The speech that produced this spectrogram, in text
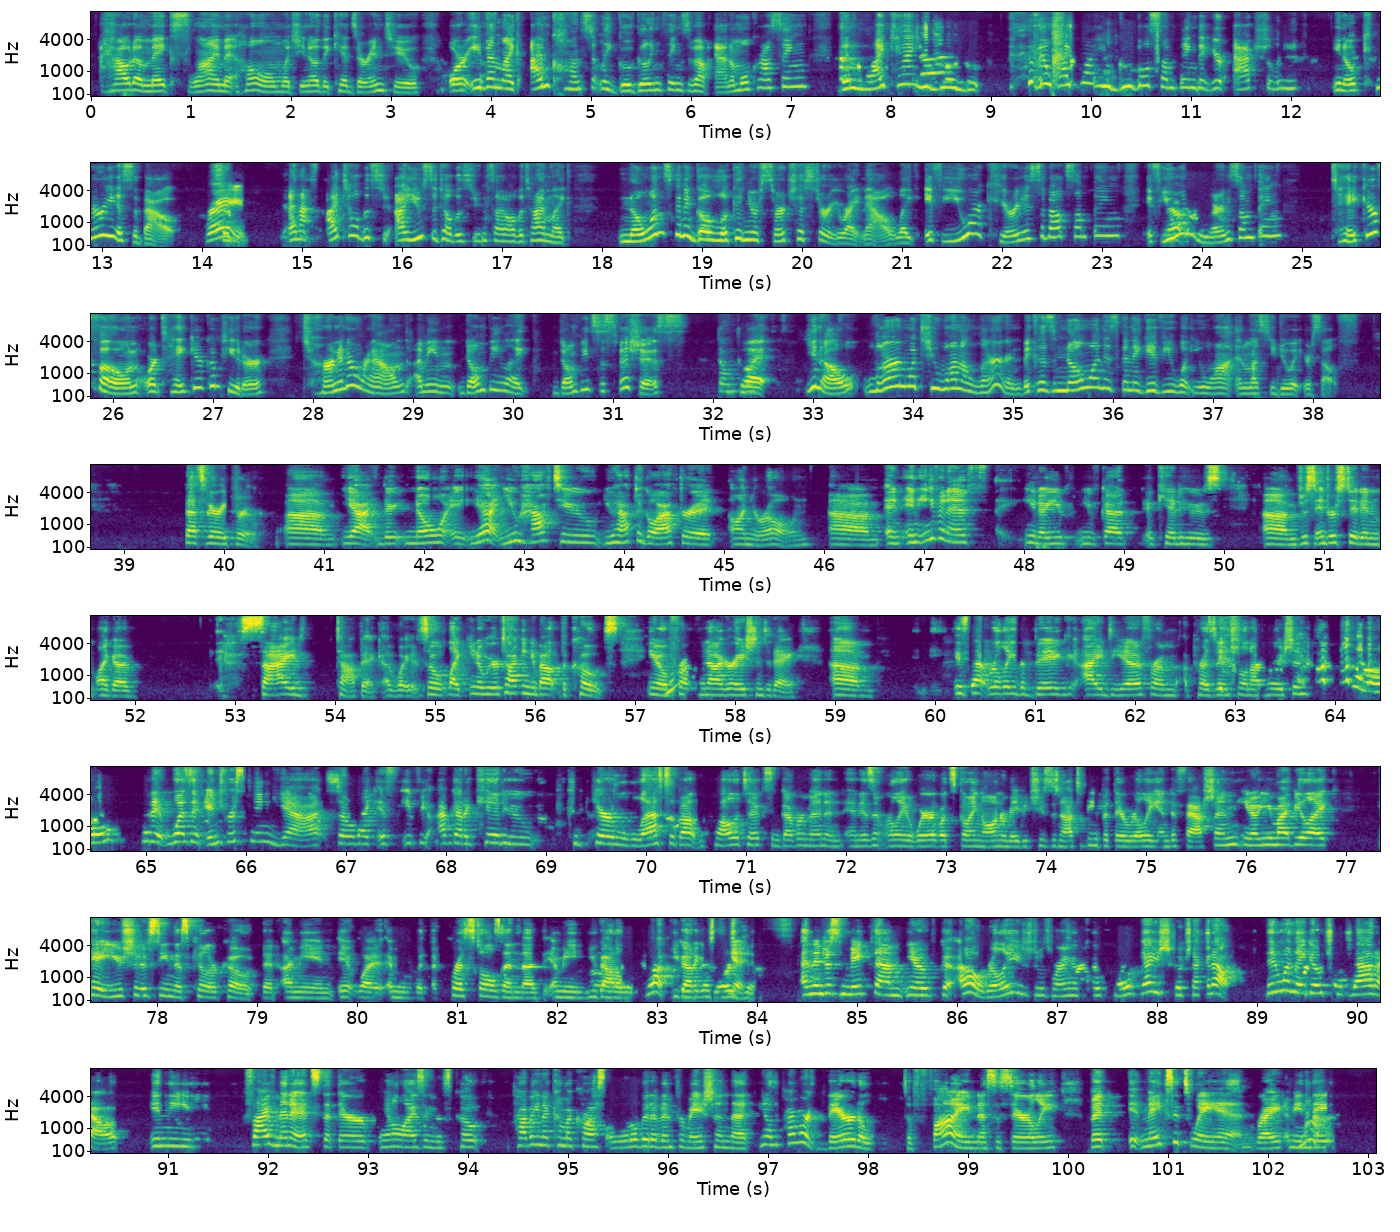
how to make slime at home, which you know the kids are into, or even like I'm constantly googling things about Animal Crossing, then why can't you go? then why can't you Google something that you're actually, you know, curious about? Right. So, and I, I tell this, I used to tell the students that all the time, like, no one's going to go look in your search history right now. Like, if you are curious about something, if you yeah. want to learn something, take your phone or take your computer, turn it around. I mean, don't be like, don't be suspicious. Don't but you know, learn what you want to learn because no one is going to give you what you want unless you do it yourself. That's very true. Um, yeah, there, no, yeah, you have to you have to go after it on your own. Um, and and even if you know you've you've got a kid who's um, just interested in like a side topic of what so like you know we were talking about the coats you know from inauguration today um is that really the big idea from a presidential inauguration no but it was it interesting yeah so like if if you, i've got a kid who could care less about politics and government and, and isn't really aware of what's going on or maybe chooses not to be but they're really into fashion you know you might be like hey, you should have seen this killer coat that, I mean, it was, I mean, with the crystals and the, I mean, you got to look it up. You got to go see it. And then just make them, you know, go, oh, really? She was wearing a cool coat? Yeah, you should go check it out. Then when they go check that out, in the five minutes that they're analyzing this coat, probably going to come across a little bit of information that, you know, they probably weren't there to, to find necessarily, but it makes its way in, right? I mean, yeah.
